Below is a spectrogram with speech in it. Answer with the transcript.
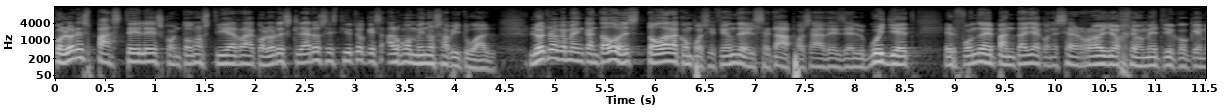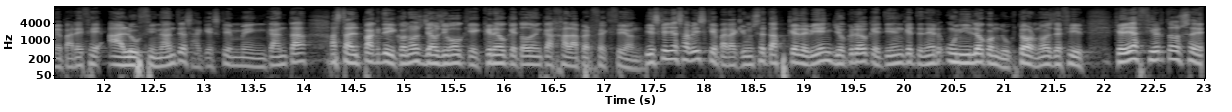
colores pasteles con tonos tierra, colores claros, es cierto que es algo menos habitual. Lo otro que me ha encantado es toda la composición del setup, o sea, desde el widget, el fondo de pantalla con ese rollo geométrico que me parece alucinante, o sea, que es que me encanta, hasta el pack de iconos, ya os digo que creo que todo encaja a la perfección. Y es que ya sabéis que para que un setup quede bien, yo creo que tienen que tener un hilo conductor, ¿no? Es decir, que haya cierta eh,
